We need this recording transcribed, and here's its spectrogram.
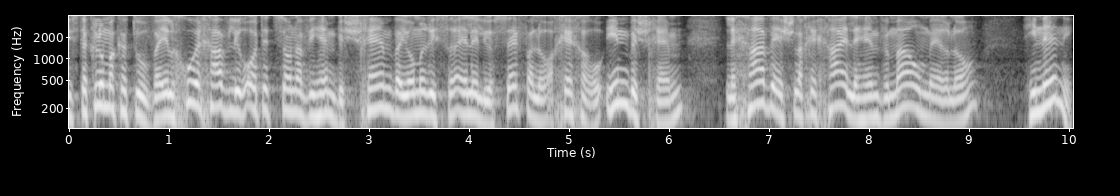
תסתכלו מה כתוב, וילכו אחיו לראות את צאן אביהם בשכם, ויאמר ישראל אל יוסף, הלא אחיך רואים בשכם, לך ואשלחך אליהם, ומה אומר לו? הנני.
